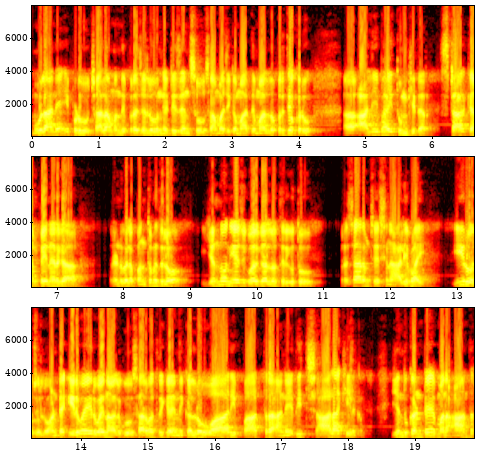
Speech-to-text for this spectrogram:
మూలానే ఇప్పుడు చాలామంది ప్రజలు నెటిజన్స్ సామాజిక మాధ్యమాల్లో ప్రతి ఒక్కరు ఆలీభాయ్ తుమ్కిదర్ స్టార్ క్యాంపెయినర్గా రెండు వేల పంతొమ్మిదిలో ఎన్నో నియోజకవర్గాల్లో తిరుగుతూ ప్రచారం చేసిన అలీభాయ్ ఈ రోజుల్లో అంటే ఇరవై ఇరవై నాలుగు సార్వత్రిక ఎన్నికల్లో వారి పాత్ర అనేది చాలా కీలకం. ఎందుకంటే మన ఆంధ్ర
